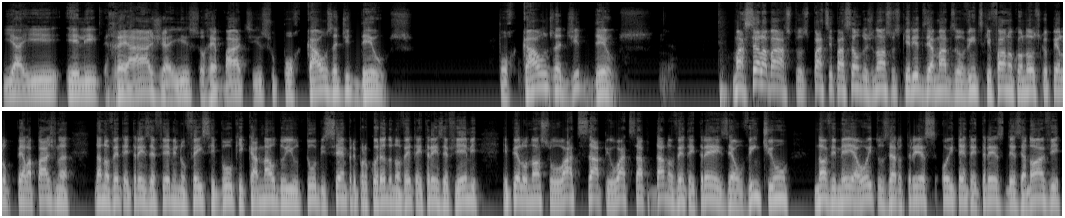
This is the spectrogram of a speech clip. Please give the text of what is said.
e aí ele reage a isso, rebate isso por causa de Deus. Por causa de Deus. Marcela Bastos, participação dos nossos queridos e amados ouvintes que falam conosco pelo, pela página da 93 FM no Facebook, canal do YouTube, sempre procurando 93 FM e pelo nosso WhatsApp, o WhatsApp da 93 é o 21 96803 8319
